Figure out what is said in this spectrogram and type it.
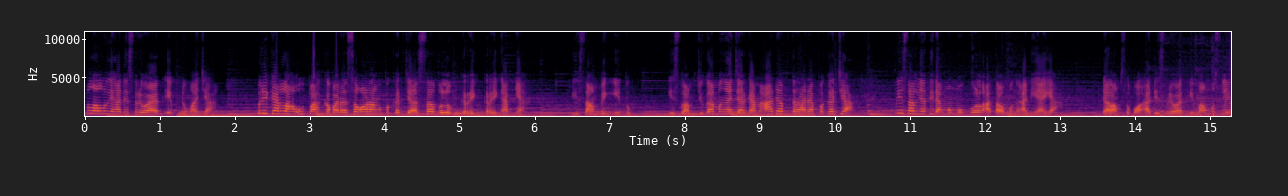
melalui hadis riwayat Ibnu Majah, Berikanlah upah kepada seorang pekerja sebelum kering keringatnya. Di samping itu, Islam juga mengajarkan adab terhadap pekerja, misalnya tidak memukul atau menganiaya. Dalam sebuah hadis riwayat Imam Muslim,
